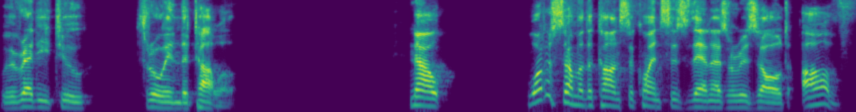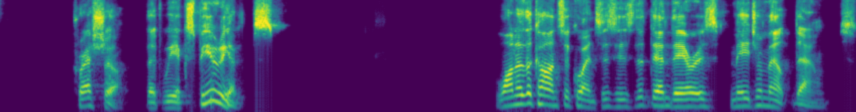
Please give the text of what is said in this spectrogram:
We're ready to throw in the towel. Now, what are some of the consequences then as a result of pressure that we experience? One of the consequences is that then there is major meltdowns.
